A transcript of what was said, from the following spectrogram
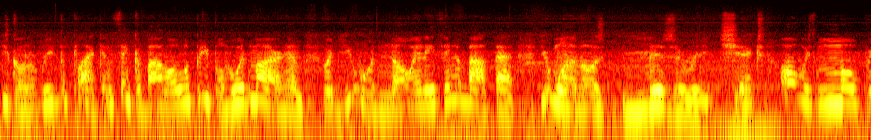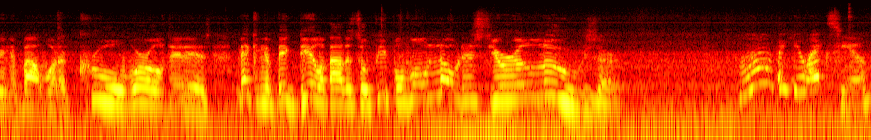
He's gonna read the plaque and think about all the people who admire him. But you wouldn't know anything about that. You're one of those misery chicks, always moping about what a cruel world it is, making a big deal about it so people won't notice you're a loser. I don't think he likes you.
